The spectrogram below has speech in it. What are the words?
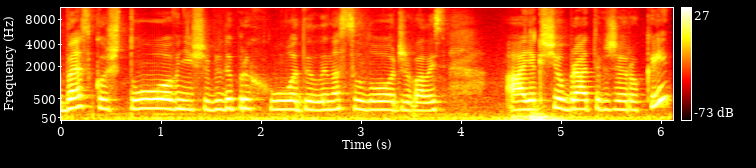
безкоштовні, щоб люди приходили, насолоджувались. А якщо брати вже роки,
